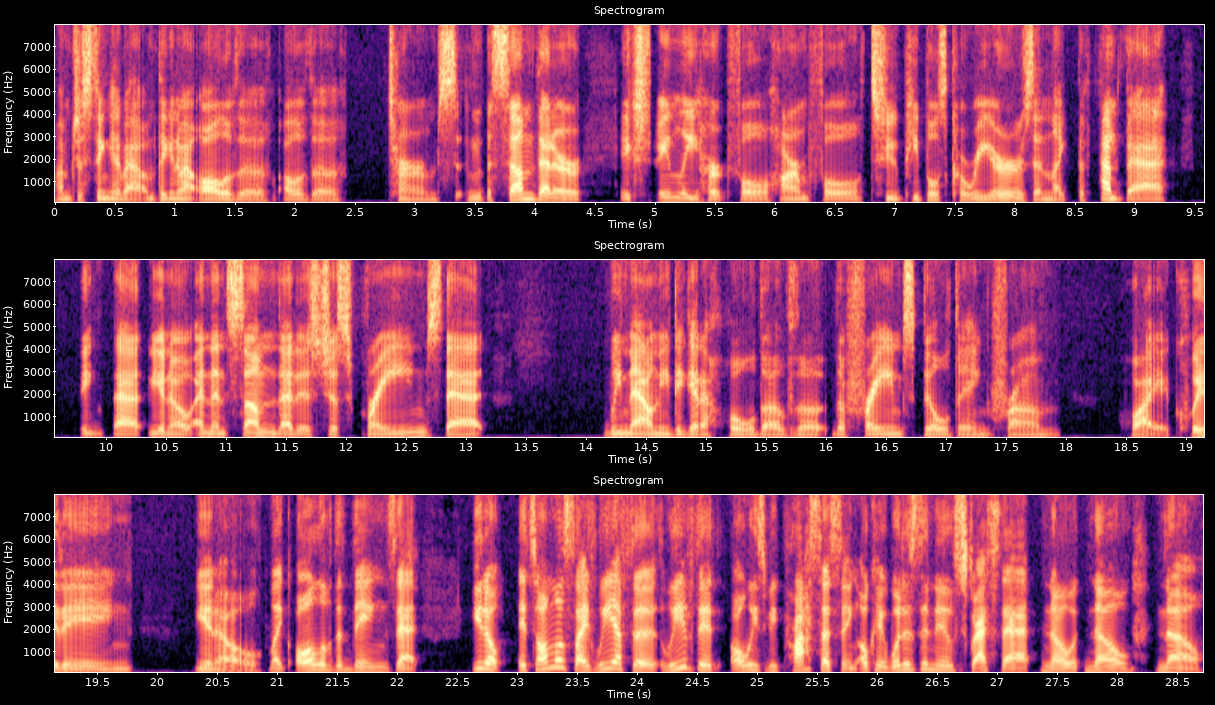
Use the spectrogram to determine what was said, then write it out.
I'm just thinking about I'm thinking about all of the all of the terms. Some that are extremely hurtful, harmful to people's careers and like the feedback things that, you know, and then some that is just frames that we now need to get a hold of the the frames building from quiet quitting, you know, like all of the mm-hmm. things that you know, it's almost like we have to we have to always be processing, okay, what is the new? Scratch that. No, no, no.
